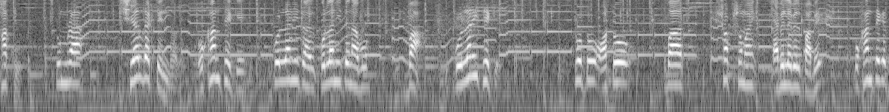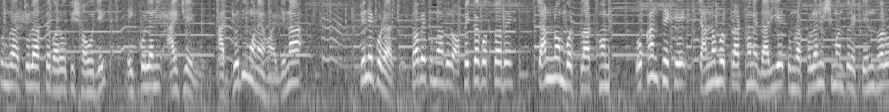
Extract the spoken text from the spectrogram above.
থাকো, তোমরা শিয়ালদার ট্রেন ধরো। ওখান থেকে কল্যাণী কল্যাণীতে নামো বা কল্যাণী থেকে টোটো, অটো, বাস সব সময় অ্যাভেলেবেল পাবে। ওখান থেকে তোমরা চলে আসতে পারো অতি সহজেই এই কল্যাণী আইটিআই আর যদি মনে হয় যে না, ট্রেনে করে আসবে, তবে তোমাদের অপেক্ষা করতে হবে চার নম্বর প্ল্যাটফর্ম ওখান থেকে চার নম্বর প্ল্যাটফর্মে দাঁড়িয়ে তোমরা কল্যাণী সীমান্তরে ট্রেন ধরো।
